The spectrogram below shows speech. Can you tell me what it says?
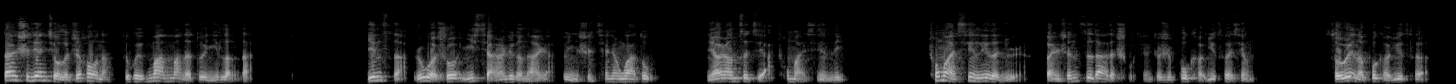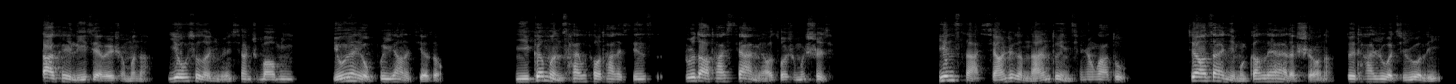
但时间久了之后呢，就会慢慢的对你冷淡。因此啊，如果说你想让这个男人对你是牵肠挂肚，你要让自己啊充满吸引力。充满吸引力的女人本身自带的属性就是不可预测性。所谓的不可预测，大可以理解为什么呢？优秀的女人像只猫咪，永远有不一样的节奏，你根本猜不透她的心思。不知道她下一秒要做什么事情，因此啊，想让这个男人对你牵肠挂肚，就要在你们刚恋爱的时候呢，对他若即若离，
